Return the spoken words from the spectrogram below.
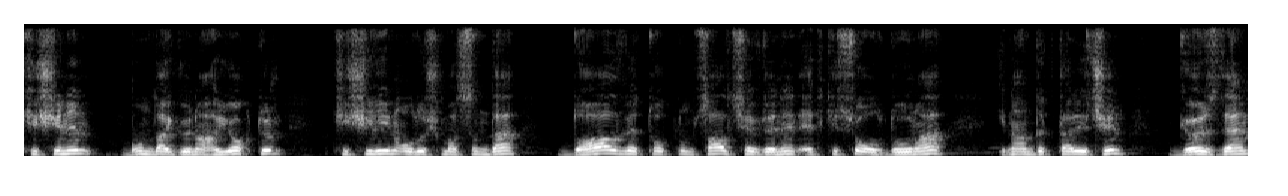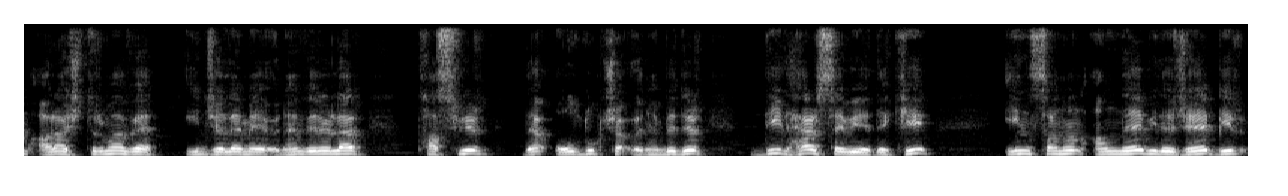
Kişinin bunda günahı yoktur. Kişiliğin oluşmasında doğal ve toplumsal çevrenin etkisi olduğuna inandıkları için gözlem, araştırma ve incelemeye önem verirler. Tasvir de oldukça önemlidir. Dil her seviyedeki insanın anlayabileceği bir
